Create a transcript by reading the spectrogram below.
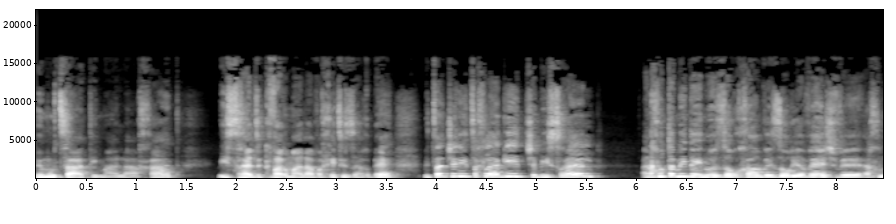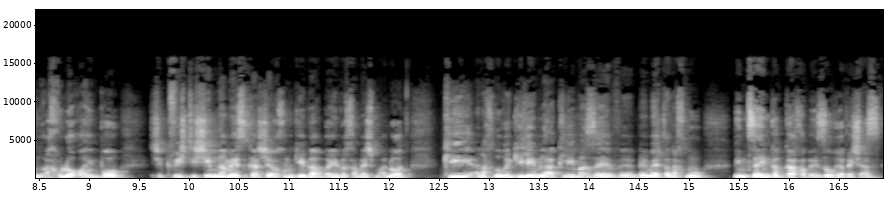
הממוצעת היא מעלה אחת, בישראל זה כבר מעלה וחצי זה הרבה, מצד שני צריך להגיד שבישראל אנחנו תמיד היינו אזור חם ואזור יבש, ואנחנו לא רואים פה שכביש 90 נמס כאשר אנחנו מגיעים ל-45 מעלות, כי אנחנו רגילים לאקלים הזה, ובאמת אנחנו נמצאים גם ככה באזור יבש. אז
